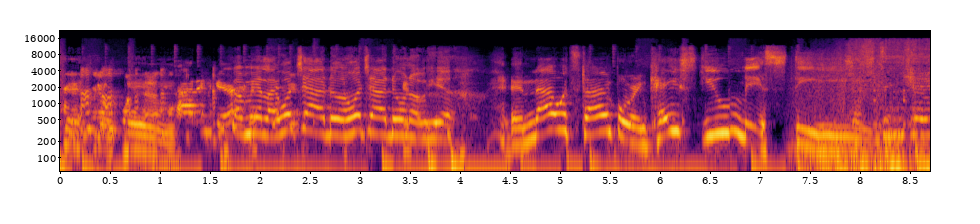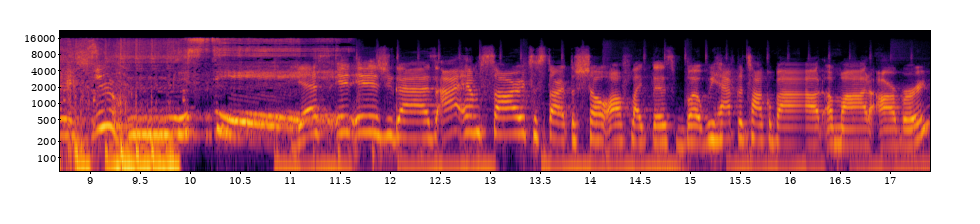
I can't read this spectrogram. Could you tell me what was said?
Hey. Out here. come in like, what y'all doing? What y'all doing over here? And now it's time for In Case You Missed It. Just In Case You Missed It. Yes, it is, you guys. I am sorry to start the show off like this, but we have to talk about Ahmaud Arbery.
